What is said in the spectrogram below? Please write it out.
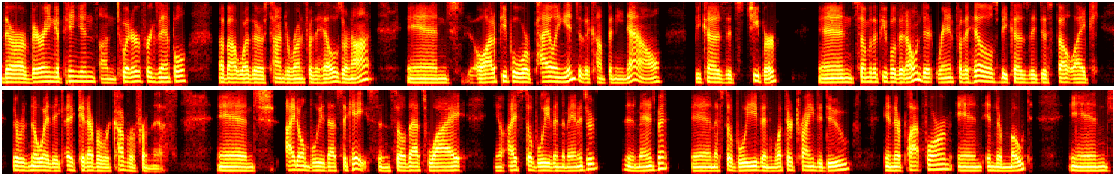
there are varying opinions on Twitter, for example, about whether it's time to run for the hills or not. And a lot of people were piling into the company now because it's cheaper. And some of the people that owned it ran for the hills because they just felt like there was no way they could ever recover from this. And I don't believe that's the case. And so that's why, you know, I still believe in the manager, in management, and I still believe in what they're trying to do in their platform and in their moat. And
